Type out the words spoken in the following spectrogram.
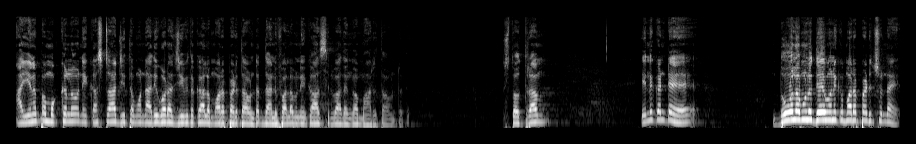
ఆ ఇనప ముక్కలో నీ కష్టార్జితం ఉన్న అది కూడా జీవితకాలం మొరపెడతా ఉంటుంది. దాని ఫలం నీకు ఆశీర్వాదంగా మారుతూ ఉంటుంది. స్తోత్రం. ఎందుకంటే దూలములు దేవునికి మొరపెడుచున్నాయి.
